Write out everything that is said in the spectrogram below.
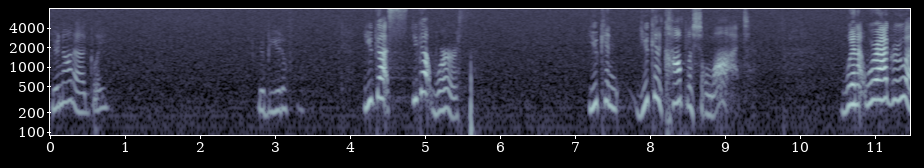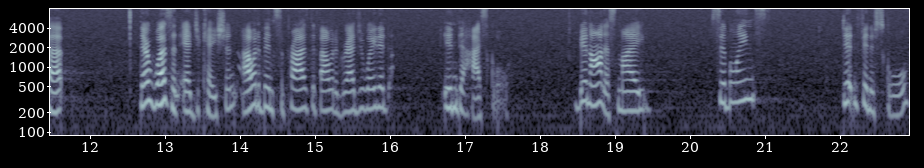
You're not ugly. You're beautiful. You got, you got worth. You can, you can accomplish a lot. When, where I grew up, there was an education. I would have been surprised if I would have graduated into high school. Being honest, my siblings didn't finish school.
